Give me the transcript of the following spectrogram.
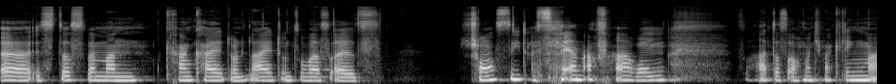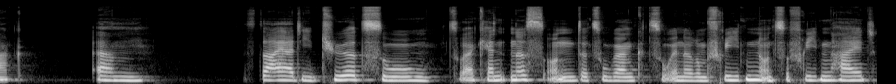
äh, ist das, wenn man Krankheit und Leid und sowas als Chance sieht, als Lernerfahrung, so hart das auch manchmal klingen mag, ähm, ist da ja die Tür zu, zu Erkenntnis und der Zugang zu innerem Frieden und Zufriedenheit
